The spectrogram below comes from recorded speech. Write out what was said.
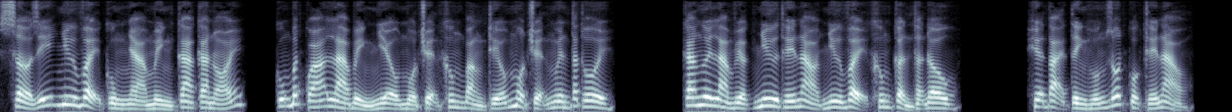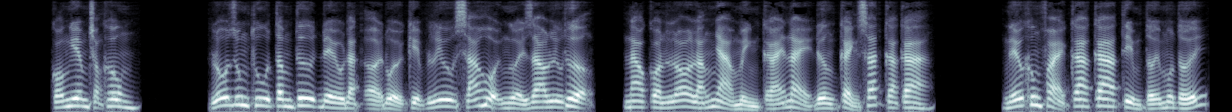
Sở dĩ như vậy cùng nhà mình ca ca nói, cũng bất quá là bình nhiều một chuyện không bằng thiếu một chuyện nguyên tắc thôi. Ca ngươi làm việc như thế nào như vậy không cẩn thận đâu. Hiện tại tình huống rốt cuộc thế nào? Có nghiêm trọng không? Lỗ Dung Thu tâm tư đều đặt ở đuổi kịp lưu xã hội người giao lưu thượng, nào còn lo lắng nhà mình cái này đường cảnh sát ca ca. Nếu không phải ca ca tìm tới mua tới,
